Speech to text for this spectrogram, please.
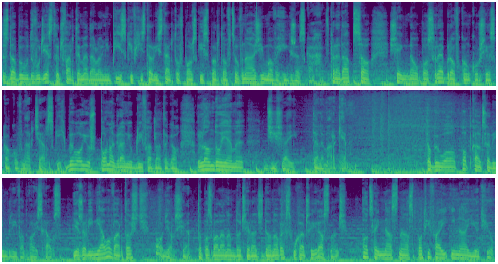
Zdobył 24 medal olimpijski w historii startów polskich sportowców na zimowych igrzyskach. W Predazzo sięgnął po srebro w konkursie skoków narciarskich. Było już po nagraniu briefa, dlatego lądujemy dzisiaj telemarkiem. To było Pop Culture in Brief od Voice House. Jeżeli miało wartość, podziel się. To pozwala nam docierać do nowych słuchaczy i rosnąć. Oceń nas na Spotify i na YouTube.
